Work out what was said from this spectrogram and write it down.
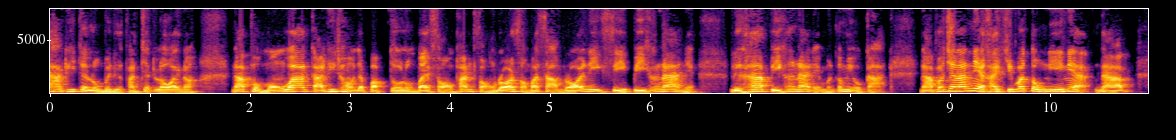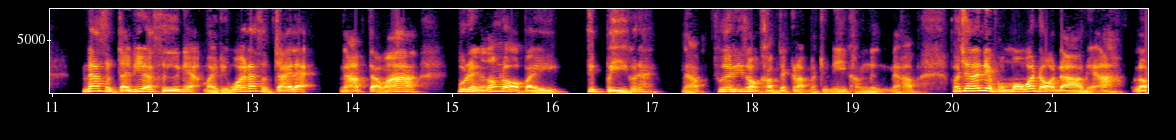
ยากที่จะลงไปถึงพันเจ็ดร้อยเนาะนะครับผมมองว่าการที่ทองจะปรับตัวลงไปสองพันสองร้อยสองพันสามร้อยในอีกสี่ปีข้างหน้าเนี่ย หรือห้าปีข้างหน้าเนี่ยมันก็มีโอกาสนะเพราะฉะนั้นเนี่ยใครคิดว่าตรงนี้เนี่ยนะครับน่าสนใจที่จะซื้อเนี่ยหมายถึงว่าน่าสนใจแหละ นะครับ แต่ว่าคุณอาจจะต้องรอไปสิบปีก็ได้นะครับเพื่อที่ทองคำจะกลับมาจุดนี้อีกครั้งหนึ่งนะครับ เพราะฉะนั้นเนี่ยผมมองว่าดอดาวเนี่ยอะเรา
